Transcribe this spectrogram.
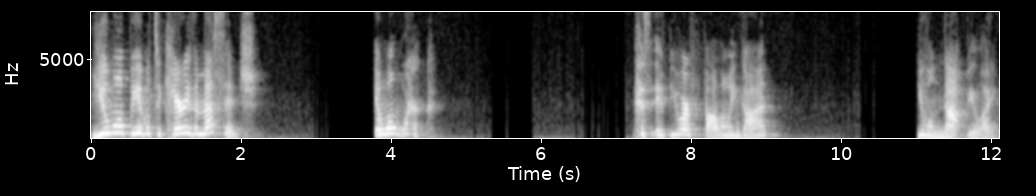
you won't be able to carry the message. It won't work. Because if you are following God, you will not be liked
